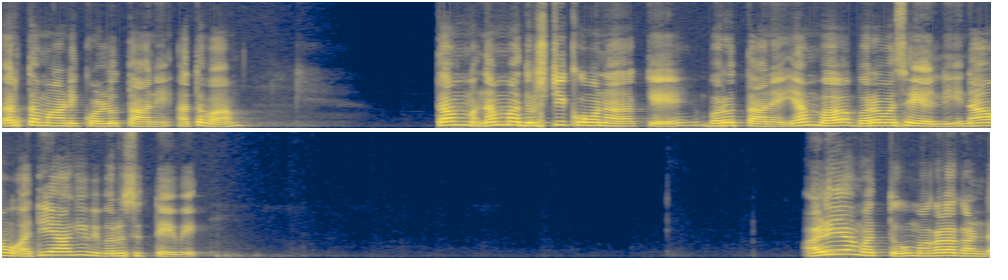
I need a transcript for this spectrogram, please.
ಅರ್ಥ ಮಾಡಿಕೊಳ್ಳುತ್ತಾನೆ ಅಥವಾ ತಮ್ಮ ನಮ್ಮ ದೃಷ್ಟಿಕೋನಕ್ಕೆ ಬರುತ್ತಾನೆ ಎಂಬ ಭರವಸೆಯಲ್ಲಿ ನಾವು ಅತಿಯಾಗಿ ವಿವರಿಸುತ್ತೇವೆ. ಅಳಿಯ ಮತ್ತು ಮಗಳ ಗಂಡ.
